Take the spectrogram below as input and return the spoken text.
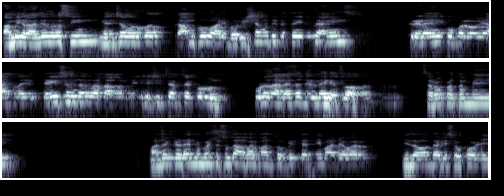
आम्ही राजेंद्र सिंग यांच्याबरोबर काम करू आणि भविष्यामध्ये त्याचं प्लॅनिंग क्रीडाई कोपरगाव आखलंय. त्याही संदर्भात आपण त्यांच्याशी चर्चा करून पुढे जाण्याचा निर्णय घेतला होता. सर्वप्रथम मी माझ्या क्रेडाई मेंबरचे सुद्धा आभार मानतो की त्यांनी माझ्यावर ही जबाबदारी सोपवली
